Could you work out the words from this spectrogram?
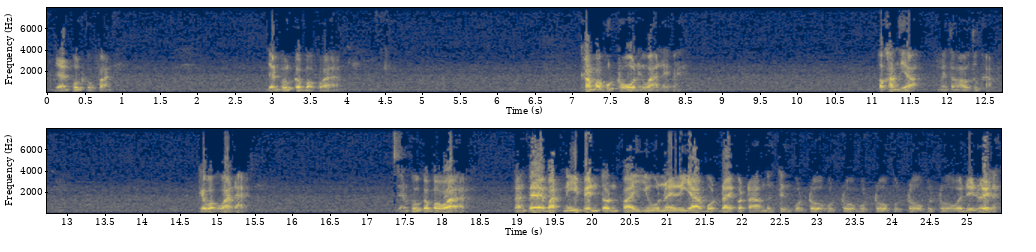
อาจารย์พุทธก็ฟังอาจารย์พุทธก็บอกว่าคำว่าพุทโธนี่ว่าอะไรไหมเอาคำเดียว ไม่ต้องเอาทุกคำแกบอกว่าได้อาจารย์พูดก็บอกว่า ตั้งแต่บัดนี้เป็นต้นไปอยู่ในริยาบทใดก็ตามนึกถึงพุทโธพุทโธพุทโธพุทโธพุทโธไว้เรื่อยๆเลย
